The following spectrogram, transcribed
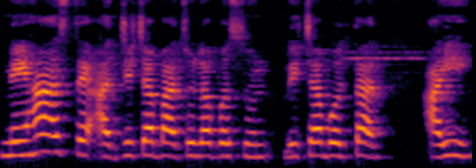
नेहा असते आजीच्या बाजूला बसून. रिचा बोलतात आई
